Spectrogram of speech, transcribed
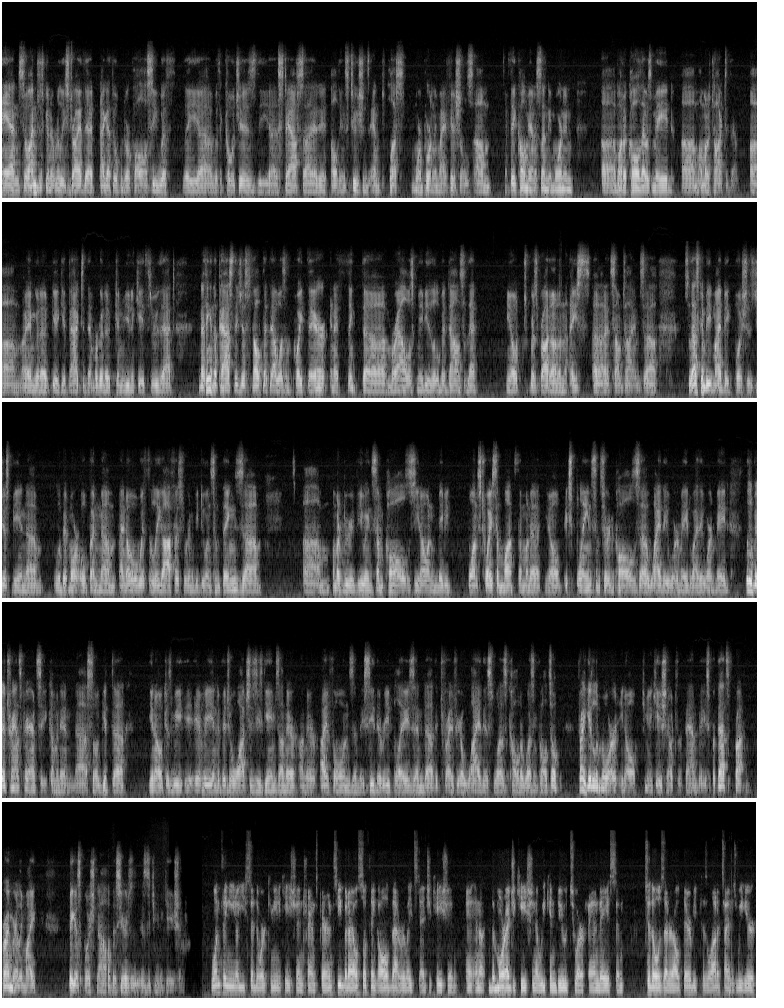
And so I'm just going to really strive that I got the open door policy with the uh, with the coaches, the uh, staff side, all the institutions, and plus, more importantly, my officials. Um, if they call me on a Sunday morning uh, about a call that was made, um, I'm going to talk to them. Um, I am going to get back to them. We're going to communicate through that. And I think in the past they just felt that that wasn't quite there, and I think the morale was maybe a little bit down, so that you know was brought out on the ice uh, at sometimes. Uh, so that's going to be my big push is just being um, a little bit more open. Um, I know with the league office, we're going to be doing some things. Um, um, I'm going to be reviewing some calls, you know, and maybe once, twice a month, I'm going to, you know, explain some certain calls, uh, why they were made, why they weren't made. A little bit of transparency coming in. Uh, so get, uh, you know, because we every individual watches these games on their on their iPhones and they see the replays and uh, they try to figure out why this was called or wasn't called. So try to get a little more, you know, communication out to the fan base. But that's primarily my biggest push now this year is, is the communication. One thing, you know, you said the word communication and transparency, but I also think all of that relates to education. And, and uh, the more education that we can do to our fan base and to those that are out there, because a lot of times we hear,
